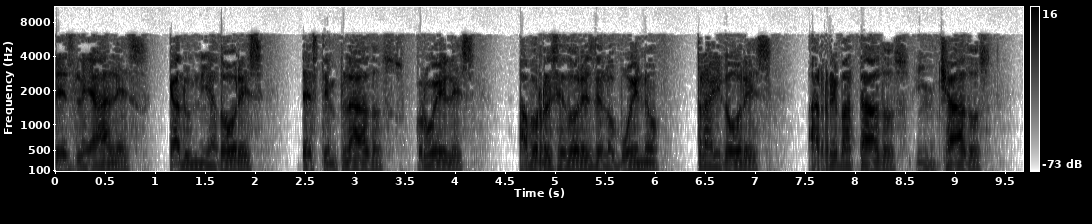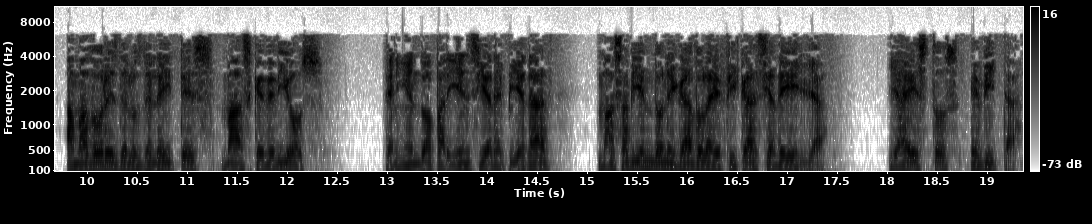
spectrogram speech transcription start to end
desleales, calumniadores, destemplados, crueles, aborrecedores de lo bueno, traidores, arrebatados, hinchados, amadores de los deleites más que de Dios, teniendo apariencia de piedad, mas habiendo negado la eficacia de ella. Y a estos evita.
